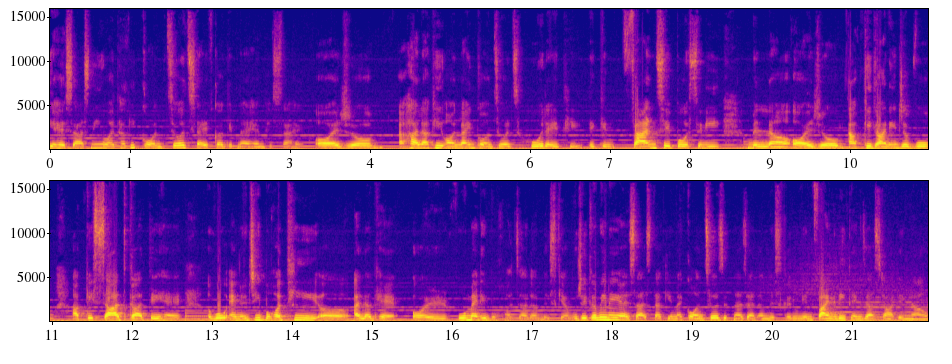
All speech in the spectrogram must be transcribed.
ये एहसास नहीं हुआ था कि कॉन्सर्ट्स लाइफ का कितना अहम हिस्सा है। और uh, हालाँकि ऑनलाइन कॉन्सर्ट्स हो रहे थे लेकिन फ़ैन से पर्सनली मिलना और uh, आपके गाने जब वो आपके साथ गाते हैं वो एनर्जी बहुत ही अलग है और वो मैंने बहुत ज़्यादा मिस किया। मुझे कभी नहीं एहसास था कि मैं कॉन्सर्ट्स इतना ज़्यादा मिस करूँगी। And finally things are starting now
